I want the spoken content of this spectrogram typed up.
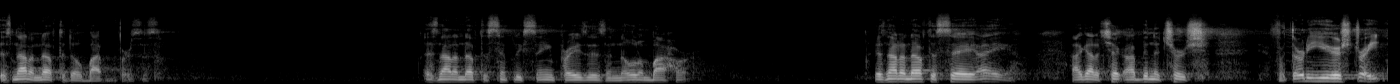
It's not enough to know Bible verses. It's not enough to simply sing praises and know them by heart. It's not enough to say, hey, I got to check, I've been to church for 30 years straight.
